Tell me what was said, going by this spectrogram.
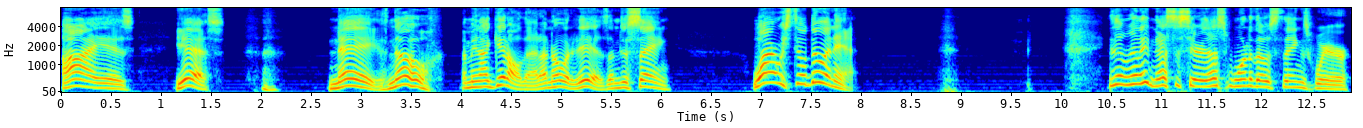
I is yes. Nay is no. I mean, I get all that. I know what it is. I'm just saying, why are we still doing that? Is it really necessary? That's one of those things where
